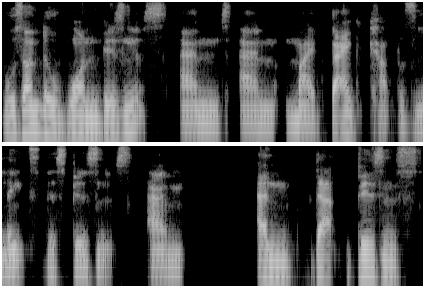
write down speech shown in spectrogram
was under one business, and um my bank account was linked to this business. Um, and that business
